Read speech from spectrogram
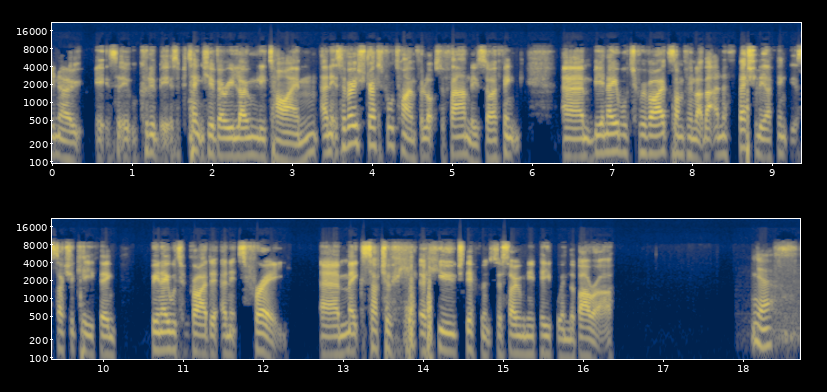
You know, it's it could it's potentially a very lonely time, and it's a very stressful time for lots of families. So I think um, being able to provide something like that, and especially I think it's such a key thing being able to provide it and it's free um, makes such a, a huge difference to so many people in the borough. Yes.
